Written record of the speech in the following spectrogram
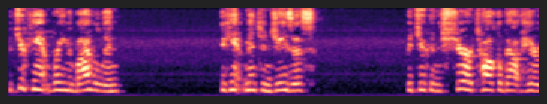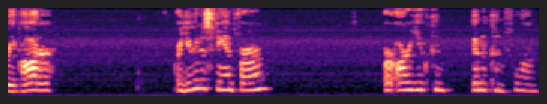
But you can't bring the Bible in you can't mention Jesus, but you can sure talk about Harry Potter. Are you going to stand firm? Or are you con- going to conform?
